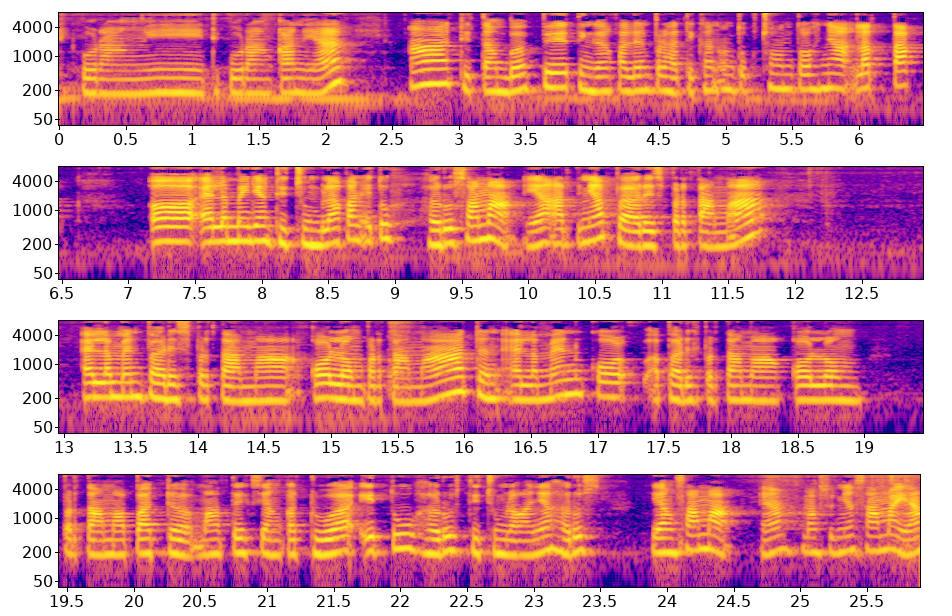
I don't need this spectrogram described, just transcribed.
dikurangi, dikurangkan ya. A ditambah B tinggal kalian perhatikan untuk contohnya letak uh, elemen yang dijumlahkan itu harus sama ya. Artinya baris pertama elemen baris pertama kolom pertama dan elemen kol baris pertama kolom pertama pada matriks yang kedua itu harus dijumlahkannya harus yang sama ya maksudnya sama ya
